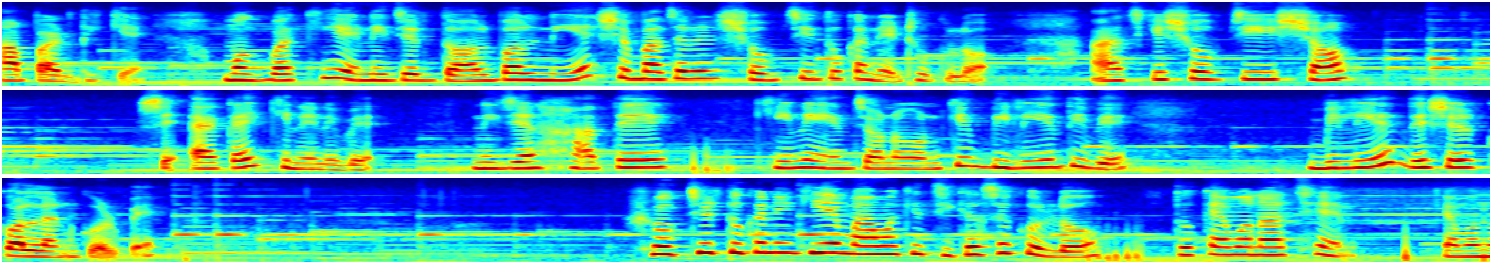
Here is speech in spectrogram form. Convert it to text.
আপার দিকে। মুখ বাঁকিয়ে নিজের দলবল নিয়ে সে বাজারের সবজি দোকানে ঢুকলো। আজকে সবজি সব সে একাই কিনে নেবে। নিজের হাতে কিনে জনগণকে বিলিয়ে দিবে, বিলিয়ে দেশের কল্যাণ করবে। সবজির দোকানে গিয়ে মামাকে জিজ্ঞাসা করল, তো কেমন আছেন? কেমন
